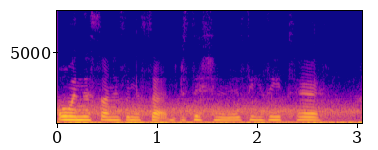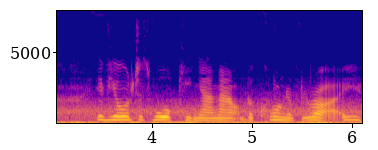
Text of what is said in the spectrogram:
or when the sun is in a certain position, it's easy to, if you're just walking and out the corner of your eye,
